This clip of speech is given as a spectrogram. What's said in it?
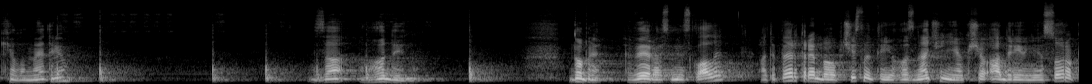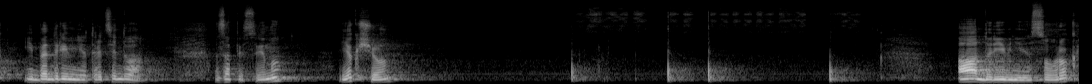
кілометрів за годину. Добре, вираз ми склали, а тепер треба обчислити його значення, якщо А дорівнює 40 і Б дорівнює 32. Записуємо. Якщо А дорівнює 40,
